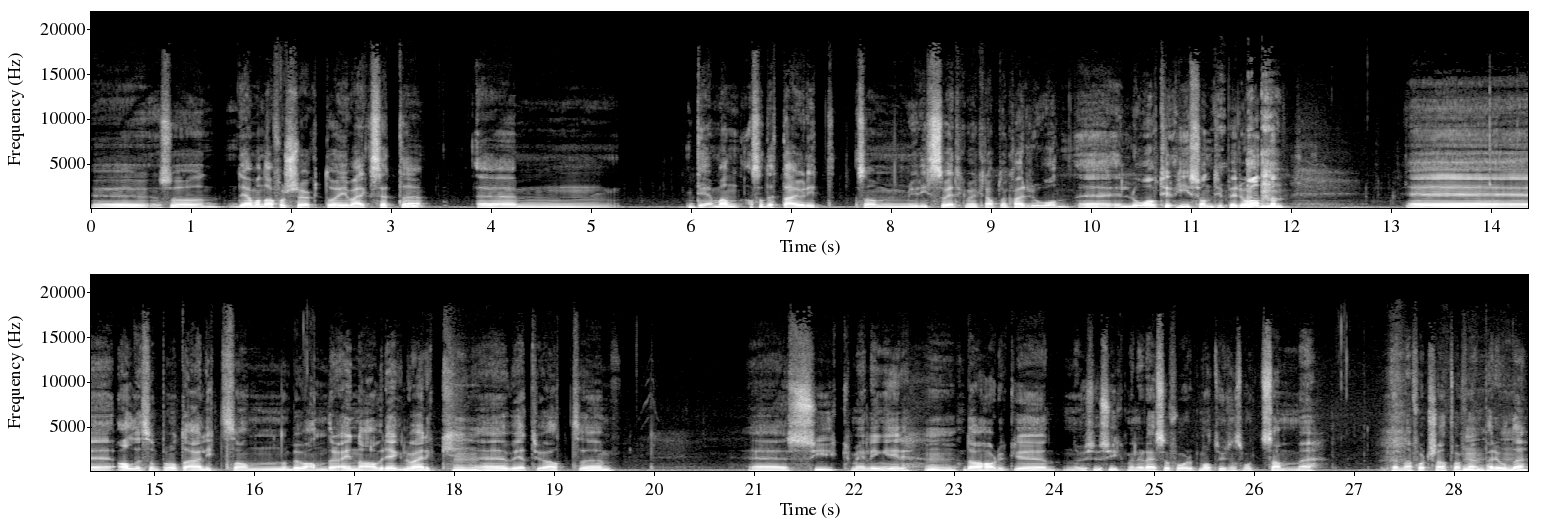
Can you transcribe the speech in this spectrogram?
uh, så det har man da forsøkt å iverksette. um, det man, altså dette er jo litt Som jurist så vet jeg ikke om jeg knapt nok har råd, eh, lov til å gi sånne typer råd, men eh, alle som på en måte er litt sånn bevandra i Nav-regelverk, eh, vet jo at eh, eh, sykemeldinger Mhm. Da har du ikke Hvis du sykemelder deg, så får du på en måte utgangspunkt samme lønna fortsatt, i hvert fall en Mm, periode.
